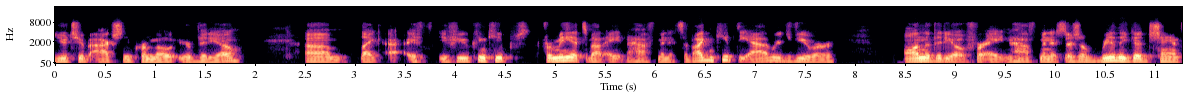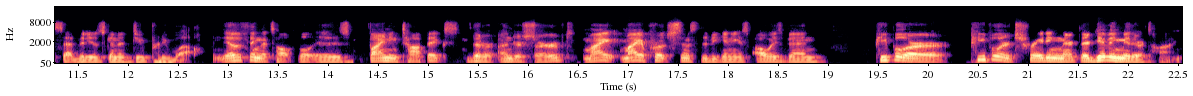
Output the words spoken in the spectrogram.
YouTube actually promote your video. Um, like if if you can keep, for me, it's about eight and a half minutes. If I can keep the average viewer on the video for eight and a half minutes, there's a really good chance that video is going to do pretty well. And the other thing that's helpful is finding topics that are underserved. My my approach since the beginning has always been people are people are trading their they're giving me their time,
